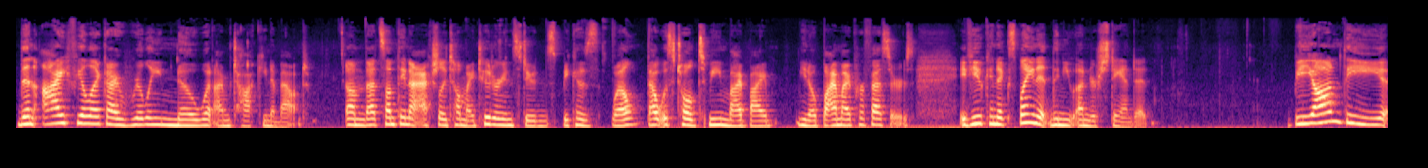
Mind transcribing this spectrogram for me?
then I feel like I really know what I'm talking about. Um, that's something I actually tell my tutoring students because, well, that was told to me by, my, you know by my professors. If you can explain it, then you understand it. Beyond the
